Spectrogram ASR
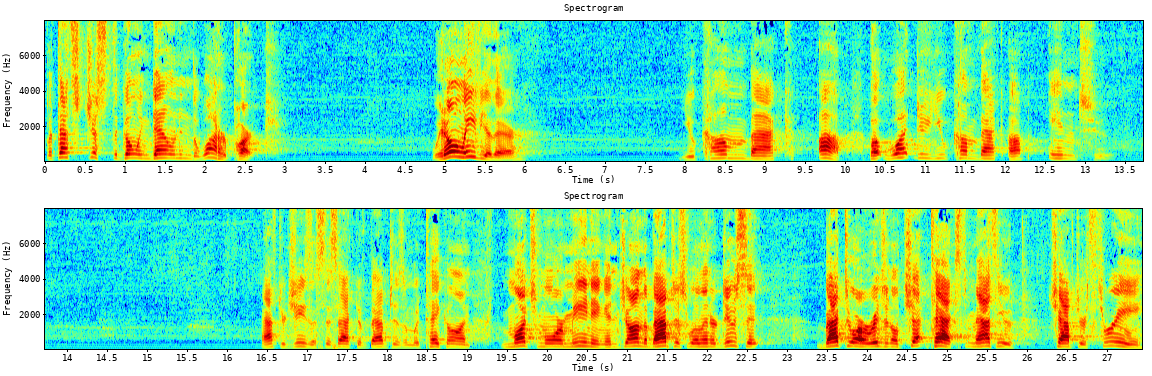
But that's just the going down in the water part. We don't leave you there you come back up. But what do you come back up into? After Jesus, this act of baptism would take on much more meaning, and John the Baptist will introduce it back to our original ch- text, Matthew chapter 3,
